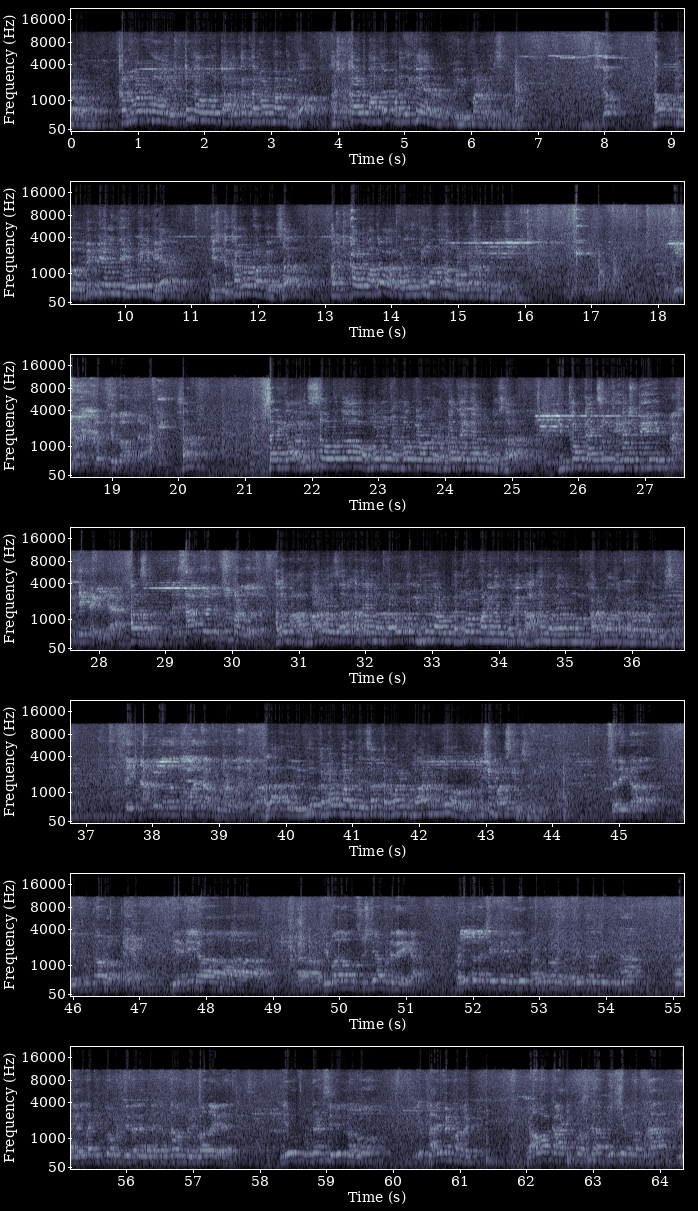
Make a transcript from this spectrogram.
ಕನ್ವರ್ಟ್ ಎಷ್ಟು ನಾವು ತಾಲೂಕ ಕನ್ವರ್ಟ್ ಮಾಡ್ತೀವೋ ಅಷ್ಟು ಕಾರ್ಡ್ ಮಾತ್ರ ಕೊಡೋದಕ್ಕೆ ಇದು ಮಾಡಿದ್ರು ಸರ್. ನಾವು B P L A P ಎಲ್ಗೆ ಎಷ್ಟು ಕನ್ವರ್ಟ್ ಮಾಡ್ತೇವೆ ಸರ್ ಅಷ್ಟು ಕಾರ್ಡ್ ಮಾತ್ರ ಕೊಡೋದಕ್ಕೆ ಮಾತ್ರ ನಮ್ಗೆ ಅವಕಾಶ ಕೊಡ್ತೀವಿ ಸರ್ ಸರ್ ಸರ್ ಈಗ ಐದು ಸಾವಿರದ ಒಂಬೈನೂರ ಎಂಬತ್ತೇಳು ಎಂಬತ್ತೈದು ಅಂದ್ಬಿಟ್ಟು sir income tax G S T ಹಾಂ ಸರ್ ಅಲ್ಲ ಅದ್ ಮಾಡ್ಬೋದು ಸರ್ ಆದರೆ ನಮ್ಮ ತಾಲೂಕಲ್ಲಿ ಇನ್ನೂ ನಾವು ಕನ್ವರ್ಟ್ ಮಾಡಿರೋದು ಬರೀ ನಾನ್ನೂರ ನಲವತ್ತ್ಮೂರು ಕಾರ್ಡ್ ಮಾತ್ರ ಕನ್ವರ್ಟ್ ಮಾಡಿದ್ದೀವಿ ಸರ್ ಸೊ ಈಗ ನಾನ್ನೂರ ನಲವತ್ಮೂರು ಮಾತ್ರ ಅಪ್ರೂವ್ ಮಾಡ್ಬೋದು ನೀವು ಅಲ್ಲ ಅದು ಇನ್ನೂ ಕನ್ವರ್ಟ್ ಮಾಡಿದ್ವಿ ಸರ್ ಕನ್ವರ್ಟ್ ಮಾಡಿಬಿಟ್ಟು ಇಶ್ಯೂ ಮಾಡಿಸ್ತೀವಿ ಸರ್. ಸರ್ ಈಗ ಈ ಫುಟ್ನವರು ಏನೀಗ ವಿವಾದ ಒಂದು ಸೃಷ್ಟಿ ಆಗ್ಬಿಟ್ಟಿದೆ ಈಗ. ಪಡಿತರ ಚೀಟಿಯಲ್ಲಿ ಬಡವರು ಪಡಿತರ ಚೀಟಿನ ಎಲ್ಲ ಕಿತ್ಕೊಂಡ್ಬಿಡ್ತಿದ್ದಾರೆ ಅಂತಕ್ಕಂಥ ಒಂದು ವಿವಾದ ಇದೆ. ನೀವು ಫುಡ್ ಅಂಡ್ ಸಿವಿಲ್ನವರು ನೀವು ಕ್ಲಾರಿಫೈ ಮಾಡಬೇಕು. ಯಾವ ಕಾರಣಕ್ಕೋಸ್ಕರ ಬಿ ಪಿ ಎಲ್ ಅನ್ನ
